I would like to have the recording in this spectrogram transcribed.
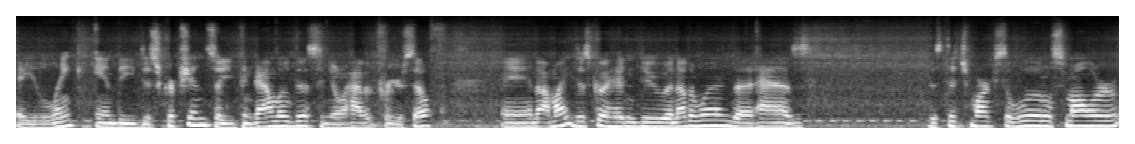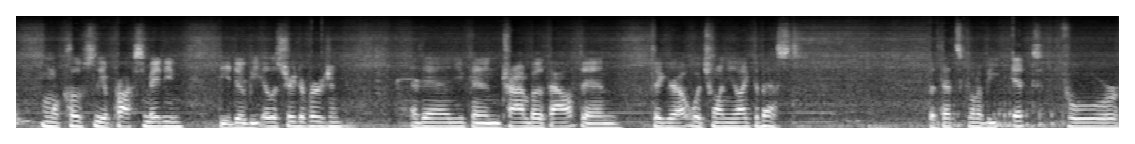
a link in the description so you can download this and you'll have it for yourself. And I might just go ahead and do another one that has the stitch marks a little smaller, more closely approximating the Adobe Illustrator version. And then you can try them both out and figure out which one you like the best. But that's going to be it for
